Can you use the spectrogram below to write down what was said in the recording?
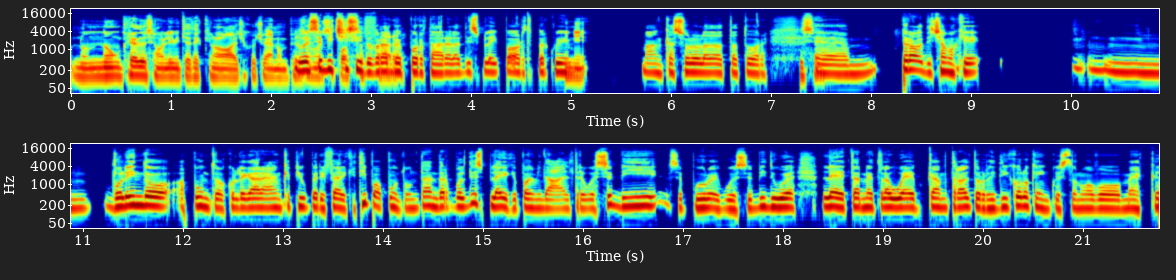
Non, non- credo sia un limite tecnologico, cioè non penso non si L'USB-C si dovrebbe fare. portare la DisplayPort, per cui Quindi, manca solo l'adattatore. sì, sì. Ehm, però diciamo che mm, volendo appunto collegare anche più periferiche, tipo appunto un Thunderbolt display che poi mi dà altre USB, seppur USB 2, l'Ethernet, la webcam. Tra l'altro, ridicolo che in questo nuovo Mac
